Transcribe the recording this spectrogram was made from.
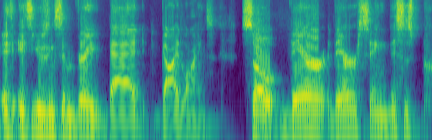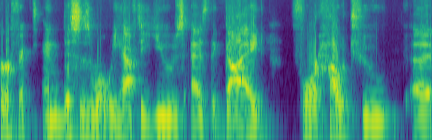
it, it's using some very bad guidelines. So they're they're saying this is perfect, and this is what we have to use as the guide for how to uh,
